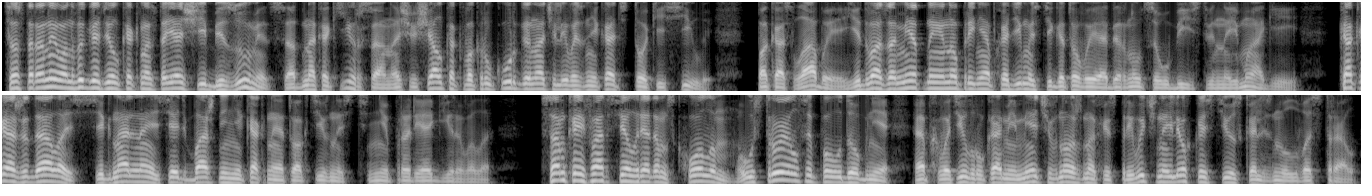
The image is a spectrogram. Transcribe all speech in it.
Со стороны он выглядел как настоящий безумец, однако Кирсан ощущал, как вокруг Урга начали возникать токи силы. Пока слабые, едва заметные, но при необходимости готовые обернуться убийственной магией. Как и ожидалось, сигнальная сеть башни никак на эту активность не прореагировала. Сам Кайфат сел рядом с Холлом, устроился поудобнее, обхватил руками меч в ножнах и с привычной легкостью скользнул в астрал.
